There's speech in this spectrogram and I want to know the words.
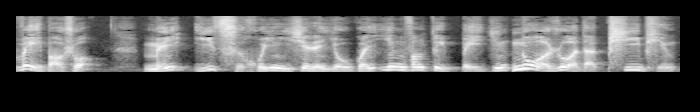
《卫报》说，梅以此回应一些人有关英方对北京懦弱的批评。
